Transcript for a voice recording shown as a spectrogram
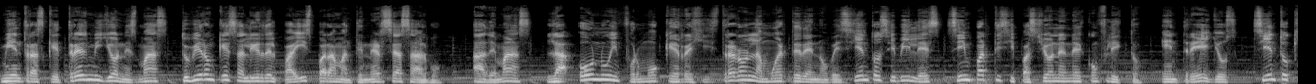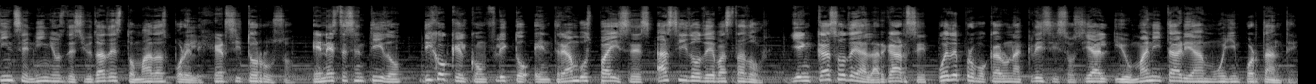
mientras que 3 millones más tuvieron que salir del país para mantenerse a salvo. Además, la ONU informó que registraron la muerte de 900 civiles sin participación en el conflicto, entre ellos 115 niños de ciudades tomadas por el ejército ruso. En este sentido, dijo que el conflicto entre ambos países ha sido devastador y en caso de alargarse puede provocar una crisis social y humanitaria muy importante,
